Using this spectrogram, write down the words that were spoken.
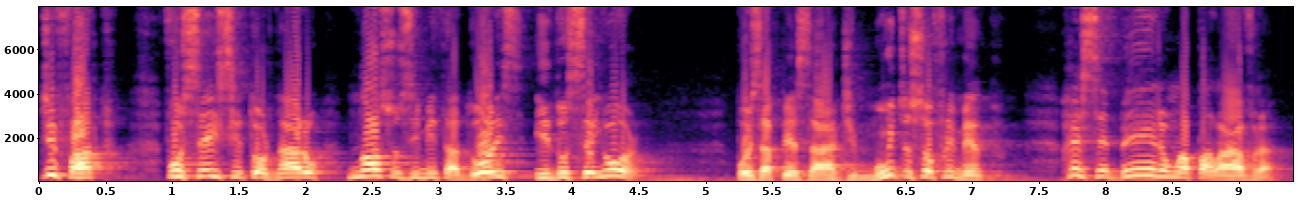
De fato, vocês se tornaram nossos imitadores e do Senhor, pois apesar de muito sofrimento, receberam a palavra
